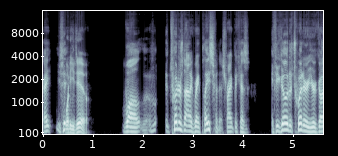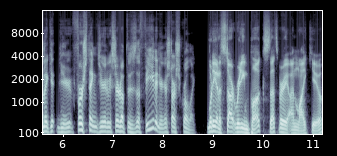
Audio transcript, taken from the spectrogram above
right? What do you do? well, Twitter's not a great place for this, right? Because if you go to Twitter, you're going to get your first thing you're going to serve up is the feed, and you're going to start scrolling. What are you going to start reading books? That's very unlike you.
